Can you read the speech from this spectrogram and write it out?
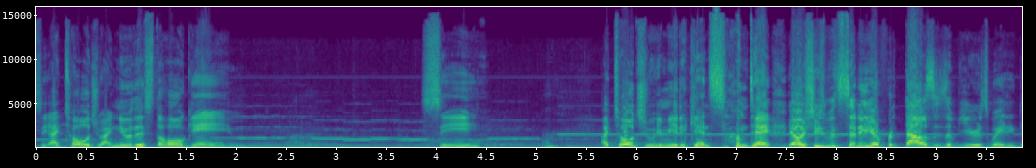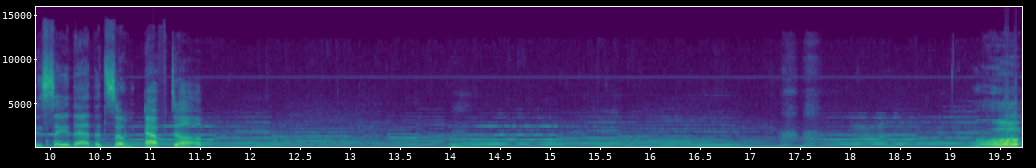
See, I told you. I knew this the whole game. See? I told you we meet again someday. Yo, she's been sitting here for thousands of years waiting to say that. That's so effed up. Oh.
